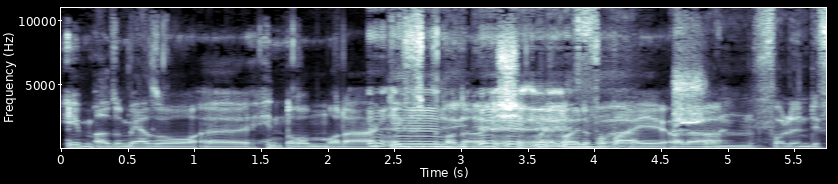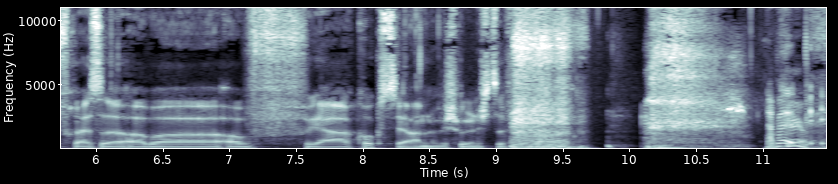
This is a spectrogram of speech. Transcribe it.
Eben, also mehr so äh, hintenrum oder Gift oder ich schicke meine Leute vorbei oder Schon voll in die Fresse, aber auf, ja, guck's dir an. Ich will nicht zu viel verraten. aber okay.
